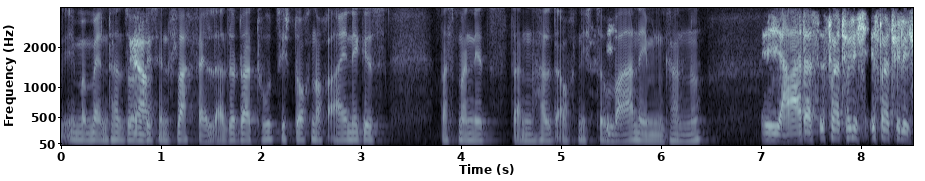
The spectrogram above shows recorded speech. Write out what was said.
im Moment dann so ja. ein bisschen flach fällt. Also da tut sich doch noch einiges, was man jetzt dann halt auch nicht so wahrnehmen kann. Ne? Ja, das ist natürlich, ist natürlich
